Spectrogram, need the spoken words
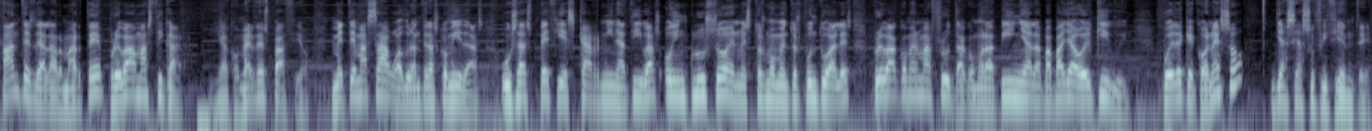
Antes de alarmarte, prueba a masticar y a comer despacio. Mete más agua durante las comidas, usa especies carminativas o incluso en estos momentos puntuales prueba a comer más fruta como la piña, la papaya o el kiwi. Puede que con eso ya sea suficiente.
